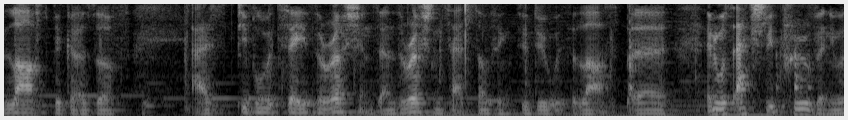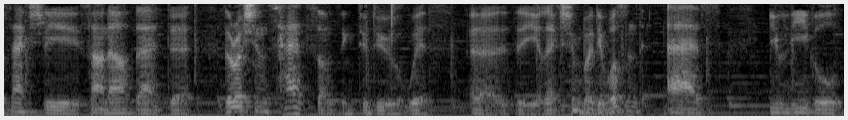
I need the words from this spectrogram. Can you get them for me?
lost because of, as people would say, the Russians, and the Russians had something to do with the loss. Uh, and it was actually proven, it was actually found out that uh, the Russians had something to do with uh, the election, but it wasn't as illegal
